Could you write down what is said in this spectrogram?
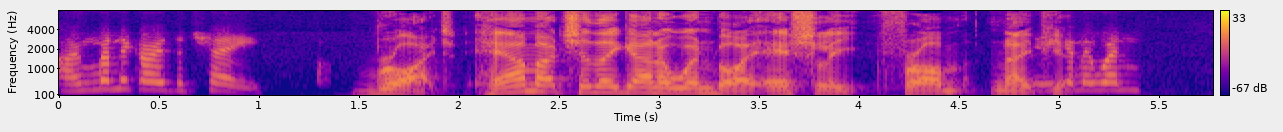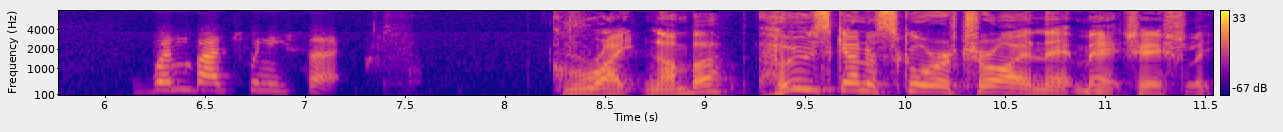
I'm going to go the Chiefs. right. How much are they going to win by, Ashley from They're Napier? going to win win by 26. Great number. Who's going to score a try in that match, Ashley?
